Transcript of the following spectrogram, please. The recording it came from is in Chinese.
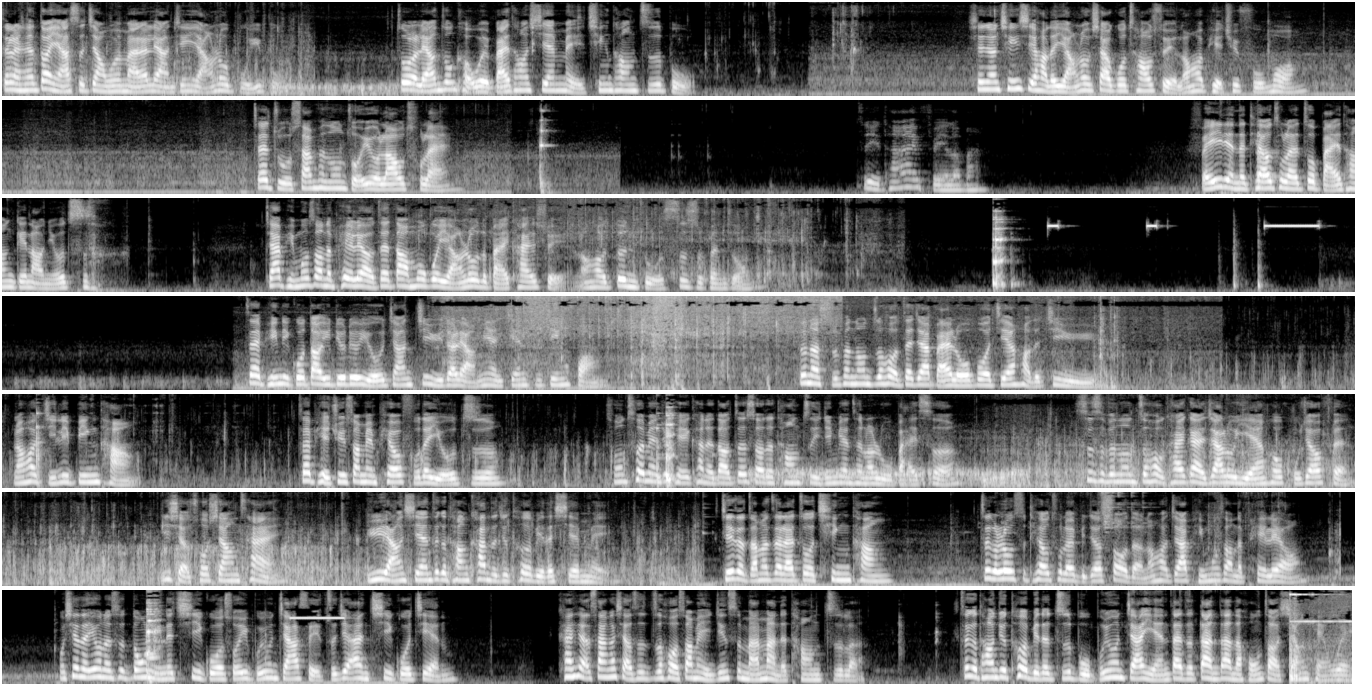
这两天断崖式降温，买了两斤羊肉补一补。做了两种口味，白汤鲜美，清汤滋补。先将清洗好的羊肉下锅焯水，然后撇去浮沫，再煮三分钟左右，捞出来。这也太肥了吧！肥一点的挑出来做白汤给老牛吃。加屏幕上的配料，再倒没过羊肉的白开水，然后炖煮四十分钟。在平底锅倒一丢丢油，将鲫鱼的两面煎至金黄。炖了十分钟之后，再加白萝卜、煎好的鲫鱼，然后几粒冰糖，再撇去上面漂浮的油脂。从侧面就可以看得到，这时候的汤汁已经变成了乳白色。四十分钟之后开盖，加入盐和胡椒粉，一小撮香菜，鱼羊鲜，这个汤看着就特别的鲜美。接着咱们再来做清汤，这个肉是挑出来比较瘦的，然后加屏幕上的配料。我现在用的是东林的气锅，所以不用加水，直接按气锅键。看一下三个小时之后，上面已经是满满的汤汁了。这个汤就特别的滋补，不用加盐，带着淡淡的红枣香甜味。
